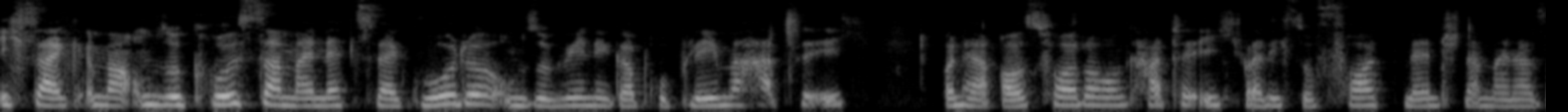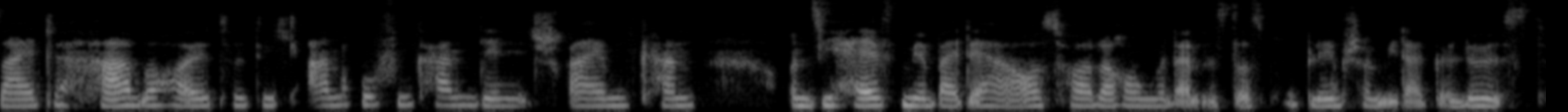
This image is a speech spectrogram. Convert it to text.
ich sage immer, umso größer mein Netzwerk wurde, umso weniger Probleme hatte ich und Herausforderungen hatte ich, weil ich sofort Menschen an meiner Seite habe heute, die ich anrufen kann, denen ich schreiben kann und sie helfen mir bei der Herausforderung und dann ist das Problem schon wieder gelöst.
